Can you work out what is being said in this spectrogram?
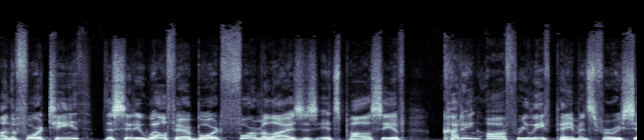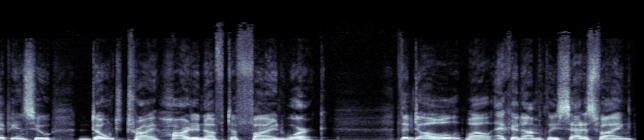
On the 14th, the City Welfare Board formalizes its policy of cutting off relief payments for recipients who don't try hard enough to find work. The dole, while economically satisfying,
